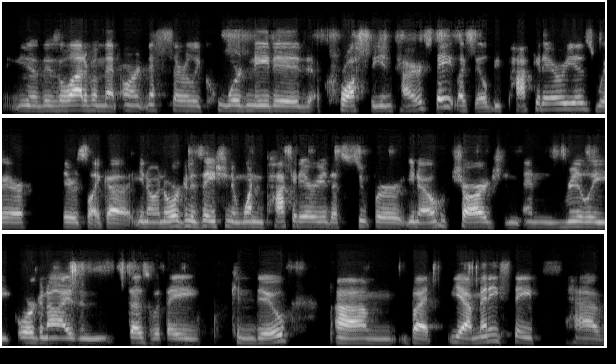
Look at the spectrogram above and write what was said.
you know, there's a lot of them that aren't necessarily coordinated across the entire state. Like there'll be pocket areas where there's like a you know an organization in one pocket area that's super you know charged and, and really organized and does what they can do um, but yeah many states have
